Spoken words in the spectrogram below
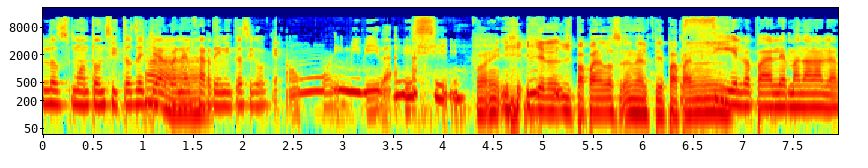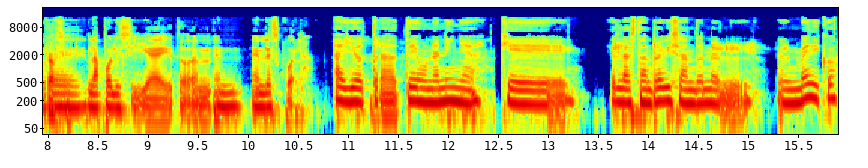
los montoncitos de hierba en el Ah. jardinito, así como que, ¡ay, mi vida! Sí. y, y el, el papá en los, en el, el papá en Sí, el papá le mandaron a hablar de la policía y todo en, en- en la escuela. Hay otra de una niña que la están revisando en el, el médico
